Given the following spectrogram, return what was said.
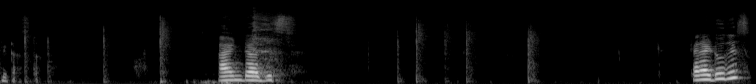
theta star. And uh, this can I do this?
